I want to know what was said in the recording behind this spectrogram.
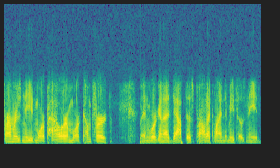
farmers need more power, more comfort, and we're going to adapt this product line to meet those needs.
